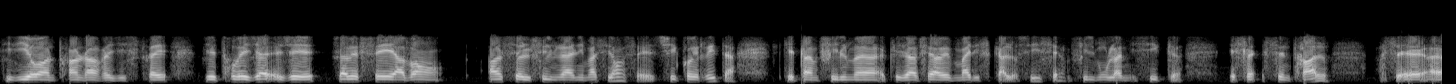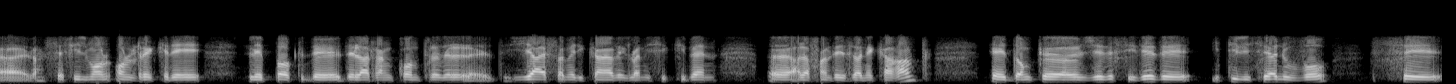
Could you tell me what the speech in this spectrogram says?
studio en train d'enregistrer. J'ai trouvé, j'avais fait avant un seul film d'animation, c'est Chico y Rita, qui est un film que j'avais fait avec Mariscal aussi. C'est un film où la musique est centrale. Euh, dans ce film, on, on recrée l'époque de, de, la rencontre du jazz américain avec la musique cubaine euh, à la fin des années 40. Et donc, euh, j'ai décidé d'utiliser à nouveau ces,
